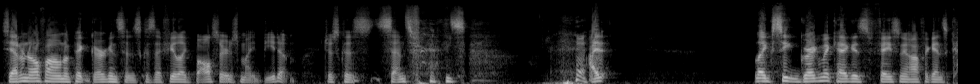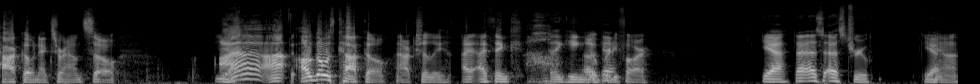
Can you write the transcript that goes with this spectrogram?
See, I don't know if I want to pick Girgensons because I feel like Balcers might beat him just because Sens fans. I like see Greg McKegg is facing off against Kakko next round, so I, I I'll go with Kakko. Actually, I, I think I think he can go Okay. pretty far. Yeah, that's that's true. Yeah. Yeah.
